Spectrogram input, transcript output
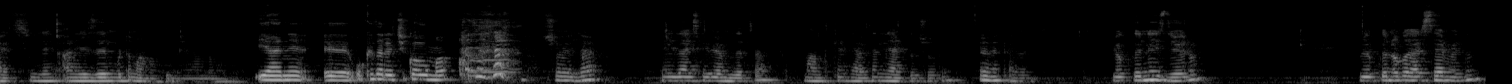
Evet şimdi analizlerimi burada mı anlatayım yani anlamadım. Yani e, o kadar açık olma. Şöyle. Beyza'yı seviyorum zaten. Mantıken sevmesem niye arkadaş olayım? Evet. Evet. Vloglarını izliyorum. Vloglarını o kadar sevmedim.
